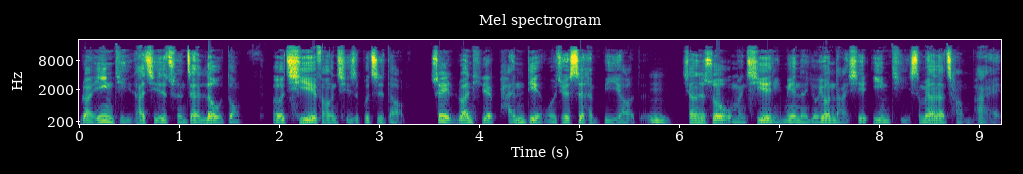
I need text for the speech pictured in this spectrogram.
软硬体，它其实存在漏洞，而企业方其实不知道，所以软体的盘点，我觉得是很必要的。嗯，像是说我们企业里面呢，有用哪些硬体，什么样的厂牌，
